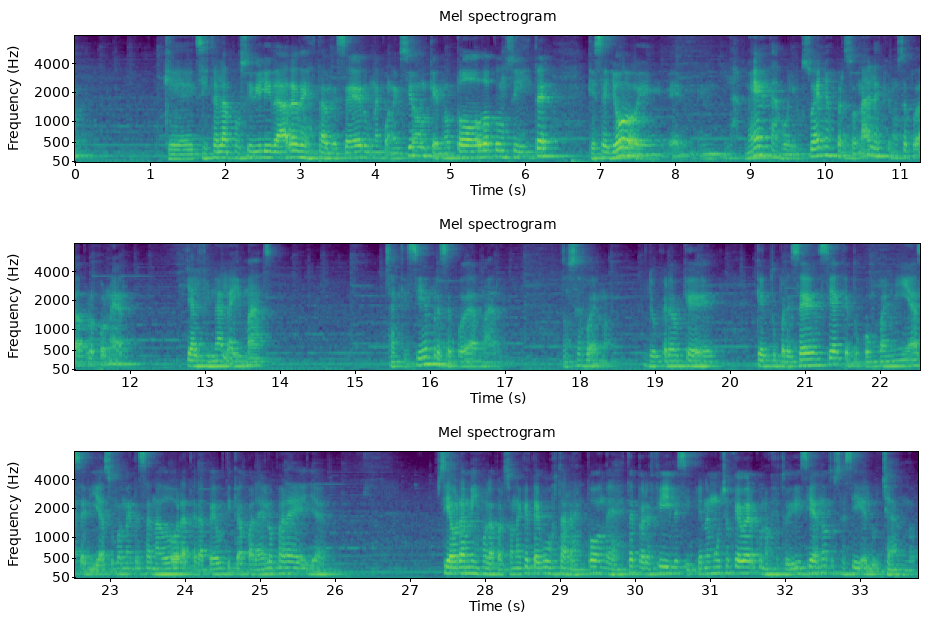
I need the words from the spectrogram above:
Que existe la posibilidad de establecer una conexión, que no todo consiste, qué sé yo, en en, las metas o en los sueños personales que uno se pueda proponer, que al final hay más. O sea, que siempre se puede amar. Entonces, bueno, yo creo que, que tu presencia, que tu compañía sería sumamente sanadora, terapéutica para él o para ella. Si ahora mismo la persona que te gusta responde a este perfil, si tiene mucho que ver con lo que estoy diciendo, entonces sigue luchando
